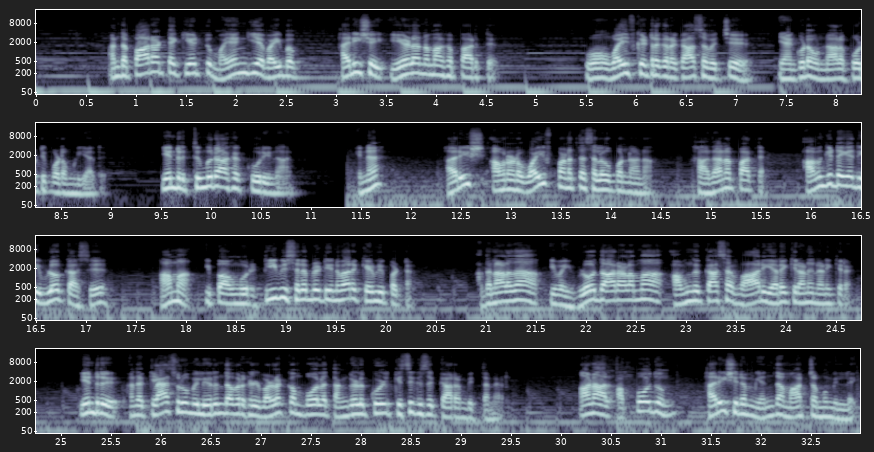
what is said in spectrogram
அந்த பாராட்டை கேட்டு மயங்கிய வைபவ் ஹரிஷை ஏளனமாக பார்த்து உன் ஒய்ஃப் கிட்ட இருக்கிற காசை வச்சு என் கூட உன்னால் போட்டி போட முடியாது என்று திமிராக கூறினான். என்ன? ஹரிஷ் அவனோட ஒய்ஃப் பணத்தை செலவு பண்ணானா? அதான பார்த்தேன். அவங்கிட்ட ஏது இவ்வளோ காசு? ஆமாம் இப்போ அவங்க ஒரு டிவி செலிப்ரிட்டின்னு வேற கேள்விப்பட்டேன். அதனால தான் இவன் இவ்வளோ தாராளமாக அவங்க காசை வாரி இறைக்கிறான்னு நினைக்கிறேன். என்று அந்த கிளாஸ் ரூமில் இருந்தவர்கள் வழக்கம் போல தங்களுக்குள் கிசுகிசுக்க ஆரம்பித்தனர். ஆனால் அப்போதும் ஹரிஷிடம் எந்த மாற்றமும் இல்லை.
